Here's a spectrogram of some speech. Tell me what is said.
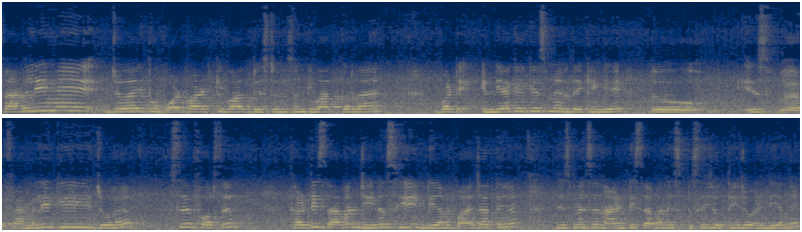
फैमिली में जो है तो वर्ल्ड वाइड की बात डिस्ट्रीब्यूशन की बात कर रहे हैं। बट इंडिया के केस में देखेंगे तो इस फैमिली की जो है, सिर्फ़ और सिर्फ़ 37 जीनस ही इंडिया में पाए जाते हैं, जिसमें से 97 स्पीसीज होती हैं जो इंडिया में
